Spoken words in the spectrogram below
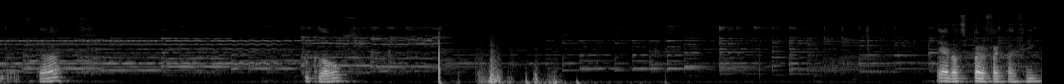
Like that too close. Yeah, that's perfect, I think.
